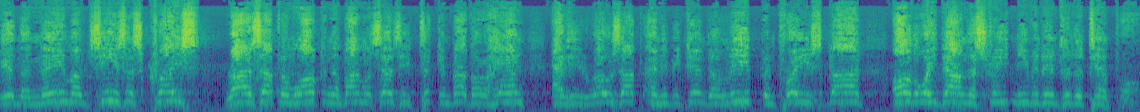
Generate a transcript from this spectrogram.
in the name of Jesus Christ. Rise up and walk. And the Bible says he took him by the hand and he rose up and he began to leap and praise God all the way down the street and even into the temple.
